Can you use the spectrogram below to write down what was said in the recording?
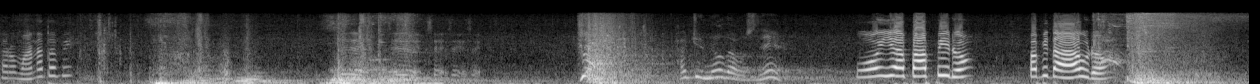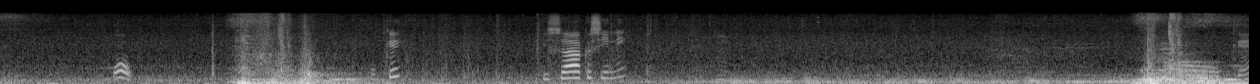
Taruh mana tapi? How'd you know that was there? Oh iya, papi dong. Papi tahu dong. Wow. Oke. Bisa ke sini? Hmm. Oke.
